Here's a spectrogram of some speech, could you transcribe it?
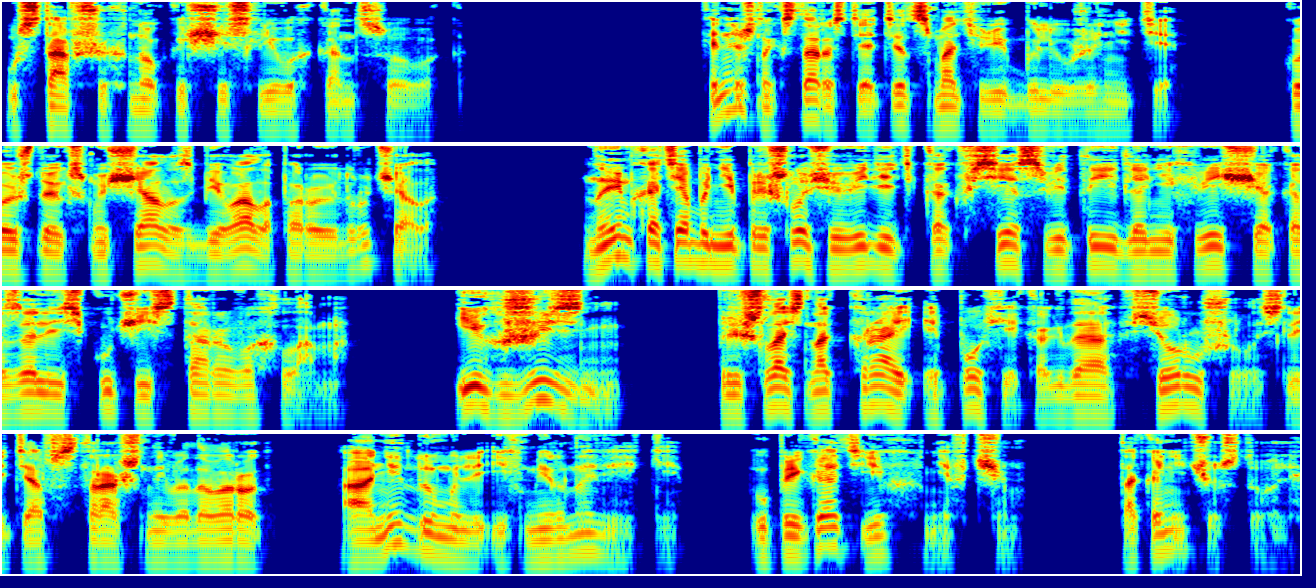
уставших ног и счастливых концовок. Конечно, к старости отец с матерью были уже не те. Кое-что их смущало, сбивало, порой удручало. Но им хотя бы не пришлось увидеть, как все святые для них вещи оказались кучей старого хлама. Их жизнь пришлась на край эпохи, когда все рушилось, летя в страшный водоворот, а они думали их мир навеки. Упрекать их не в чем. Так они чувствовали.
